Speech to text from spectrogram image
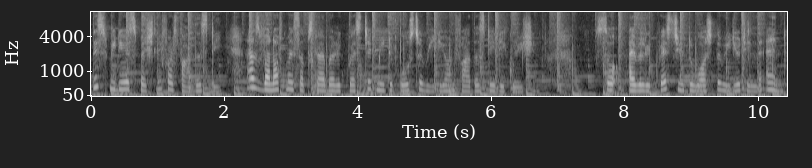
This video is specially for Father's Day as one of my subscriber requested me to post a video on Father's Day decoration. So I will request you to watch the video till the end.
